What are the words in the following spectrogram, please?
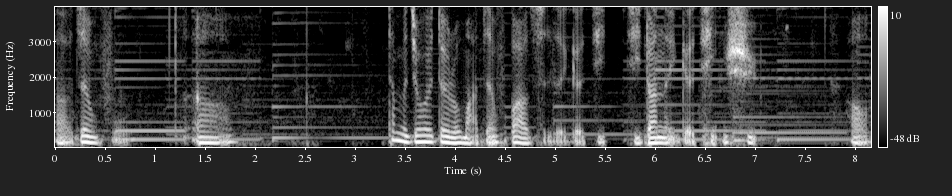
呃政府，嗯，他们就会对罗马政府保持着一个极极端的一个情绪。哦，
